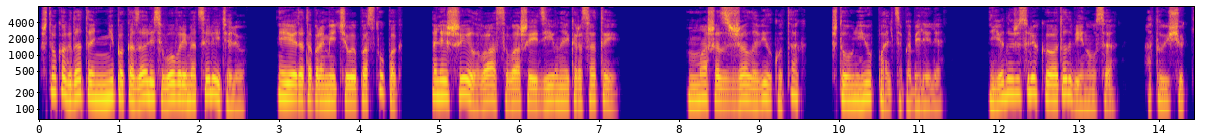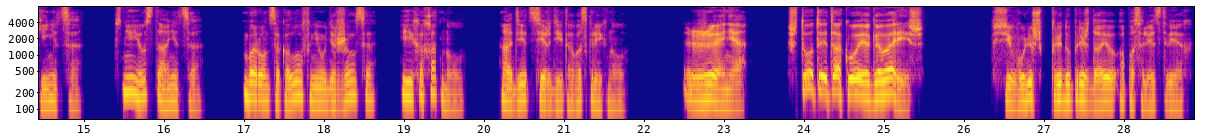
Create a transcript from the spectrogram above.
что когда-то не показались вовремя целителю, и этот опрометчивый поступок лишил вас вашей дивной красоты». Маша сжала вилку так, что у нее пальцы побелели. Я даже слегка отодвинулся, а то еще кинется. С нее станется. Барон Соколов не удержался и хохотнул, а дед сердито воскликнул. «Женя, что ты такое говоришь?» «Всего лишь предупреждаю о последствиях».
